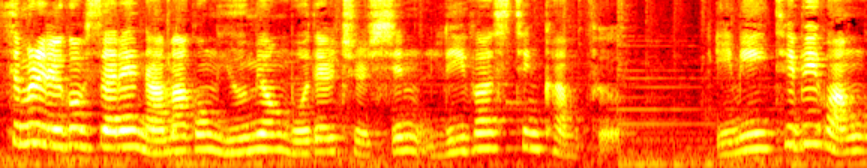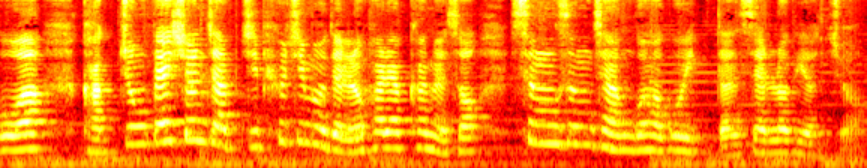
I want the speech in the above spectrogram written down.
27살의 남아공 유명 모델 출신 리바 스틴캄프. 이미 TV 광고와 각종 패션 잡지 표지 모델로 활약하면서 승승장구하고 있던 celeb이었죠.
